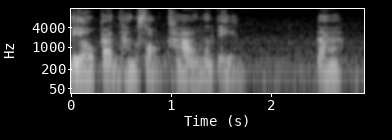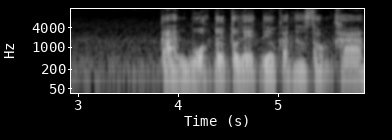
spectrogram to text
เดียวกันทั้งสองข้างนั่นเองนะ การบวกด้วยตัวเลขเดียวกันทั้งสองข้าง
